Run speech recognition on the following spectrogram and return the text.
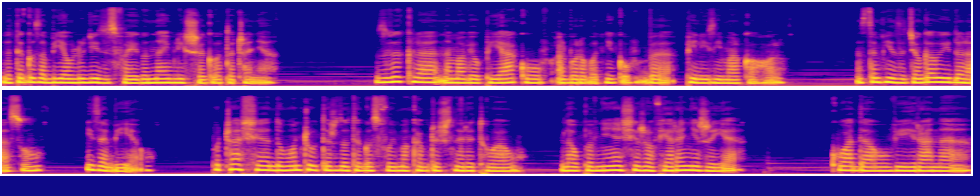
dlatego zabijał ludzi ze swojego najbliższego otoczenia. Zwykle namawiał pijaków albo robotników, by pili z nim alkohol. Następnie zaciągał ich do lasu i zabijał. Po czasie dołączył też do tego swój makabryczny rytuał. Dla upewnienia się, że ofiara nie żyje, kładał w jej ranę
